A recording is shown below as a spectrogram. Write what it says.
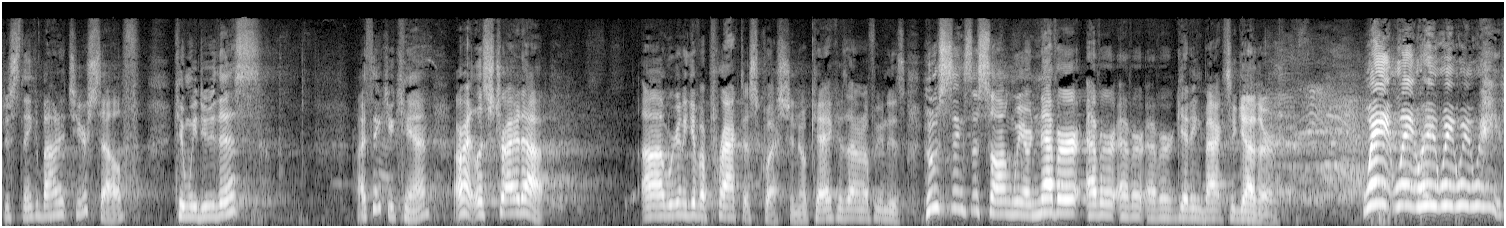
Just think about it to yourself. Can we do this? I think you can. All right, let's try it out. Uh, we're going to give a practice question, okay? Because I don't know if we can do this. Who sings the song, We Are Never, Ever, Ever, Ever Getting Back Together? Wait, wait, wait, wait, wait, wait.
